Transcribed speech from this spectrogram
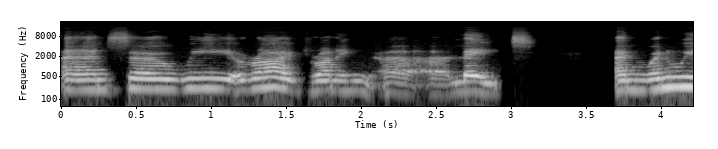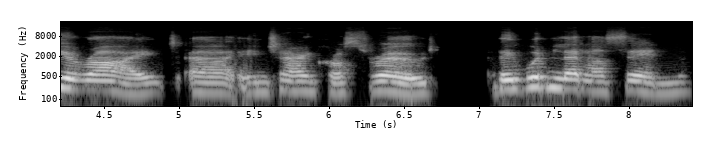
and so we arrived running uh, uh, late. And when we arrived uh, in Charing Cross Road, they wouldn't let us in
